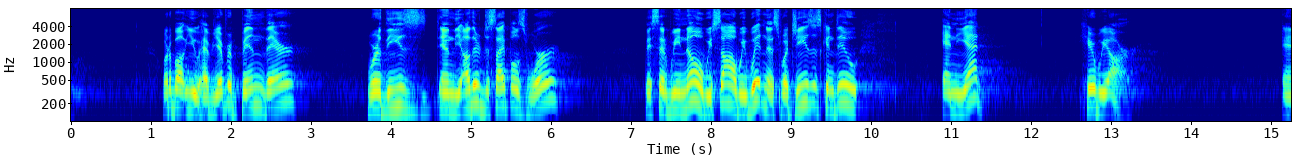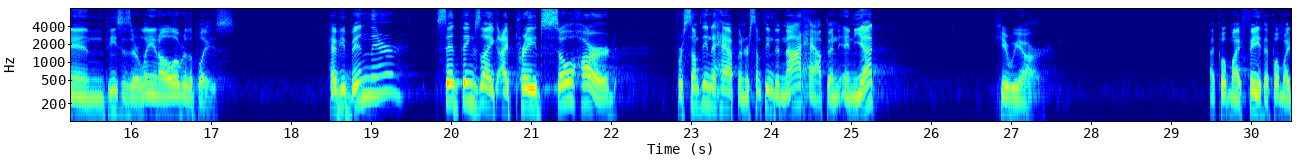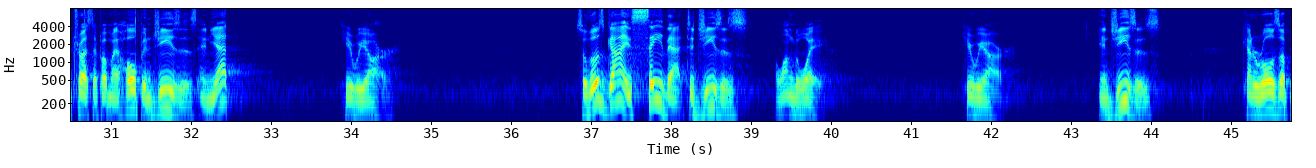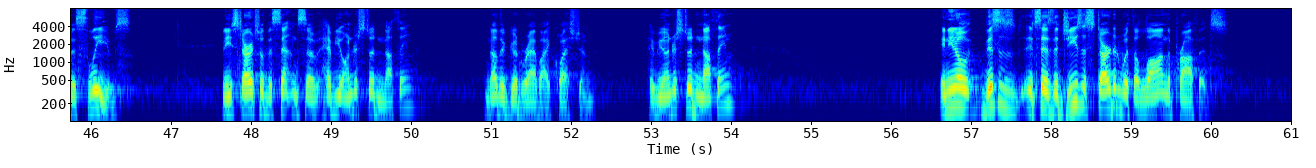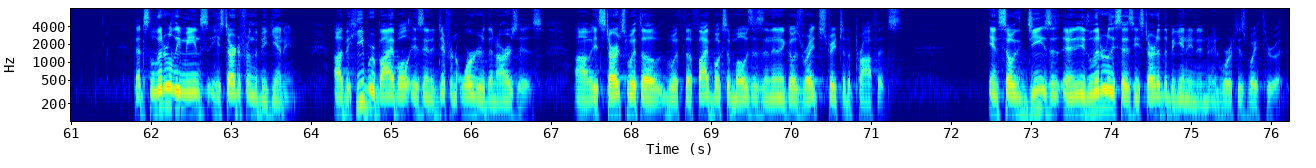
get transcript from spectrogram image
What about you? Have you ever been there where these and the other disciples were? They said, We know, we saw, we witnessed what Jesus can do, and yet here we are and pieces are laying all over the place. Have you been there? Said things like, I prayed so hard for something to happen or something to not happen, and yet, here we are. I put my faith, I put my trust, I put my hope in Jesus, and yet, here we are. So those guys say that to Jesus along the way. Here we are. And Jesus kind of rolls up his sleeves. And he starts with the sentence of, Have you understood nothing? Another good rabbi question. Have you understood nothing? And you know, this is, it says that Jesus started with the law and the prophets. That literally means he started from the beginning. Uh, the Hebrew Bible is in a different order than ours is. Uh, it starts with, a, with the five books of Moses, and then it goes right straight to the prophets. And so Jesus, and it literally says he started the beginning and, and worked his way through it.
